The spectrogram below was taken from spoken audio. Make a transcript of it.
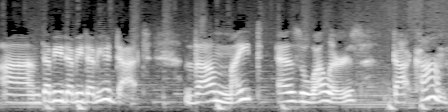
um, www.themightaswellers.com.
